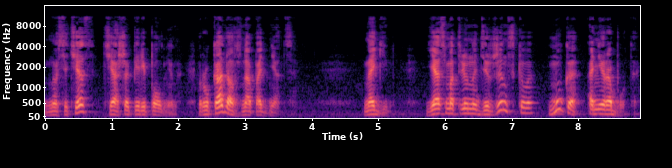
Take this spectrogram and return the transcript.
Но сейчас чаша переполнена. Рука должна подняться. Нагин. Я смотрю на Дзержинского. Мука, а не работа.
